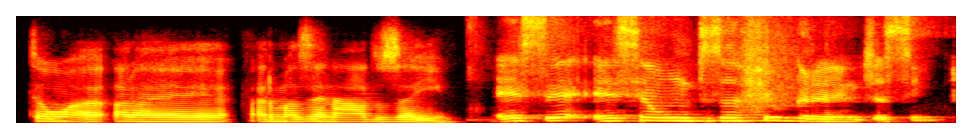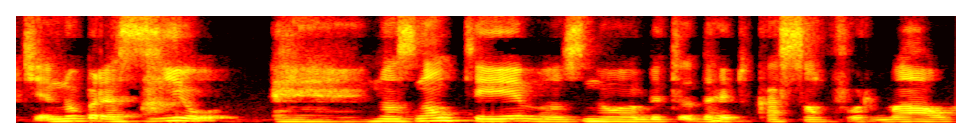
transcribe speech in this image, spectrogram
estão é, armazenados aí? Esse, esse é um desafio grande, assim, porque no Brasil, é, nós não temos, no âmbito da educação formal,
